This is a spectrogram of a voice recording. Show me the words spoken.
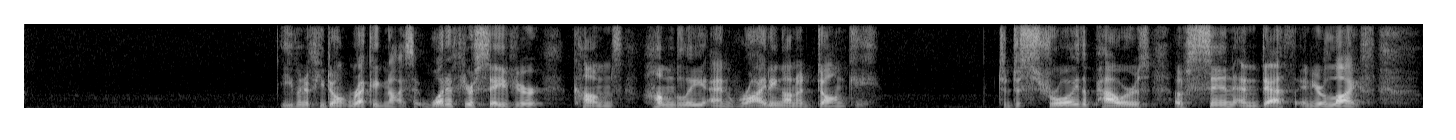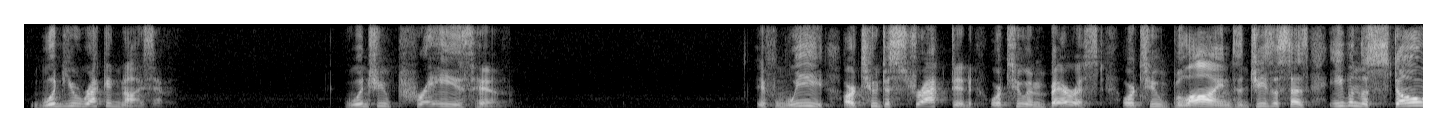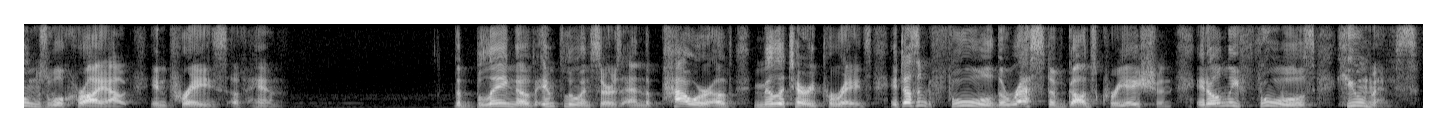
Even if you don't recognize it? What if your Savior comes humbly and riding on a donkey to destroy the powers of sin and death in your life? Would you recognize him? Would you praise him? If we are too distracted or too embarrassed or too blind, Jesus says, even the stones will cry out in praise of him the bling of influencers and the power of military parades. It doesn't fool the rest of God's creation, it only fools humans.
